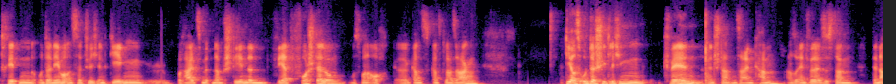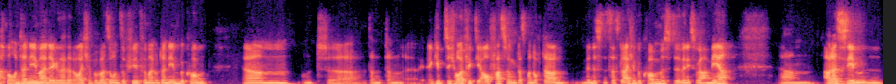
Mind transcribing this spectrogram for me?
treten Unternehmer uns natürlich entgegen, bereits mit einer bestehenden Wertvorstellung, muss man auch äh, ganz, ganz klar sagen, die aus unterschiedlichen Quellen entstanden sein kann. Also entweder ist es dann der Nachbarunternehmer, der gesagt hat, oh, ich habe aber so und so viel für mein Unternehmen bekommen. Ähm, und äh, dann, dann ergibt sich häufig die Auffassung, dass man doch da mindestens das Gleiche bekommen müsste, wenn nicht sogar mehr. Ähm, aber das ist eben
